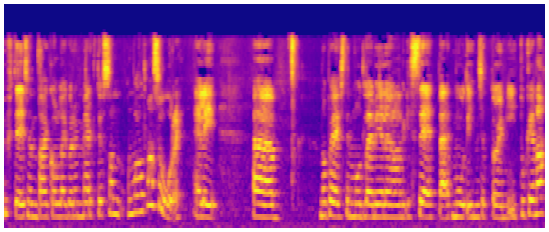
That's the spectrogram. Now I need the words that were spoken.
yhteisön tai kollegoiden merkitys on, on valtavan suuri. Eli ää, nopeasti muut tulee mieleen ainakin se, että, että muut ihmiset toimii tukena,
